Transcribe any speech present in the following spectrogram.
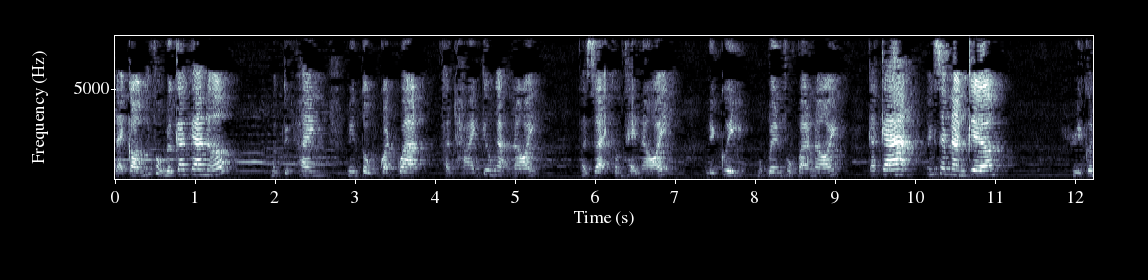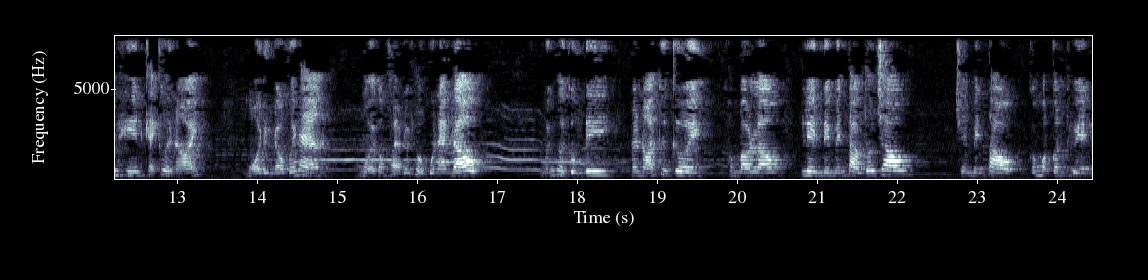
lại còn thuyết phục được ca ca nữa. Lục Tiểu Thanh liên tục quạt quạt, thần thái kiêu ngạo nói, thật dạy không thể nói. Lý Quỳnh một bên phùng phá nói, ca ca, anh xem nàng kìa. Lý Quân Hiên khẽ cười nói, muội đừng đấu với nàng, muội không phải đối thủ của nàng đâu. Mấy người cùng đi, nói nói cười cười, không bao lâu liền đến bến tàu Tô Châu. Trên bến tàu có một con thuyền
